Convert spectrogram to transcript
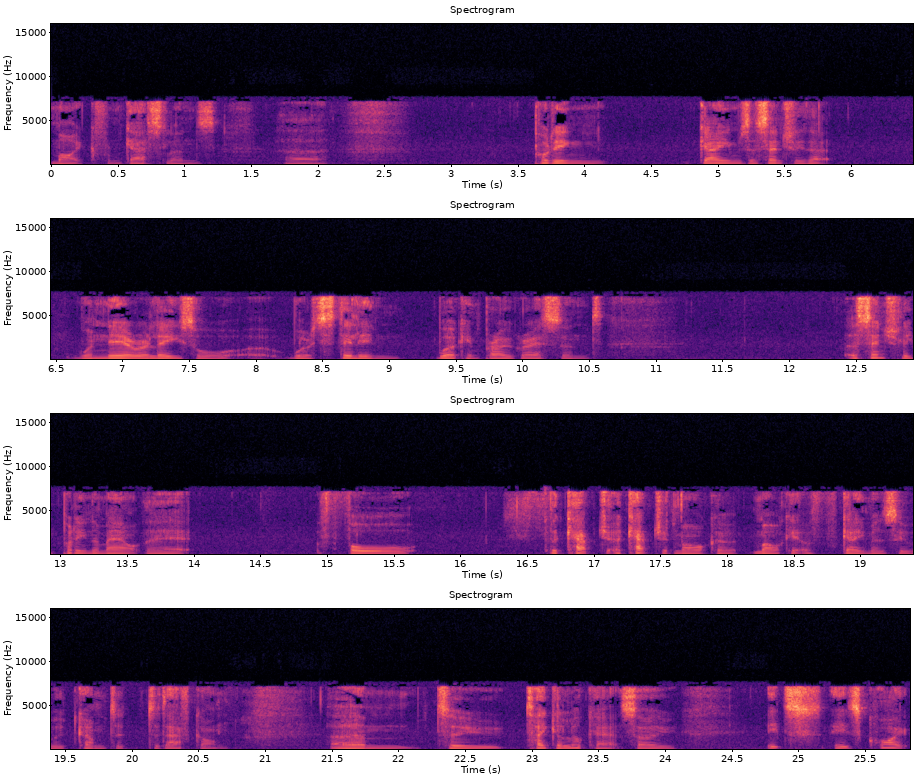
Mike from Gaslands, uh, putting games essentially that were near release or uh, were still in work in progress and essentially putting them out there for the capture a captured market market of gamers who would come to, to DAF CON um, to take a look at. So it's it's quite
